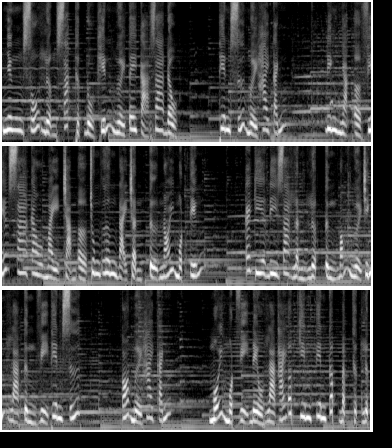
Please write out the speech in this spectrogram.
Nhưng số lượng xác thực đủ khiến người tê cả ra đầu. Thiên sứ 12 cánh, Đinh nhạc ở phía xa cao mày chạm ở trung ương đại trận tự nói một tiếng. Cái kia đi ra lần lượt từng bóng người chính là từng vị thiên sứ. Có 12 cánh Mỗi một vị đều là thái ấp kim tiên cấp bậc thực lực.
